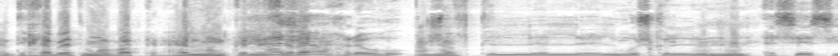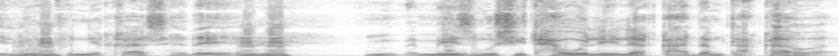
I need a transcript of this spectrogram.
انتخابات مبكرة هل ممكن حاجة أخرى. شفت ال- ال- المشكل. الأساسي اليوم. في النقاش هذايا ما يلزموش يتحول إلى قاعدة نتاع قهوة.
